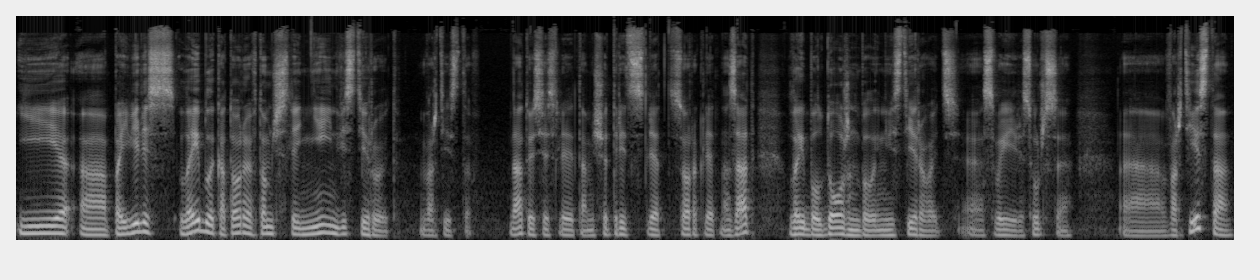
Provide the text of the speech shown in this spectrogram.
И э, появились лейблы, которые в том числе не инвестируют в артистов да, то есть если там еще 30 лет, 40 лет назад лейбл должен был инвестировать э, свои ресурсы э, в артиста,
